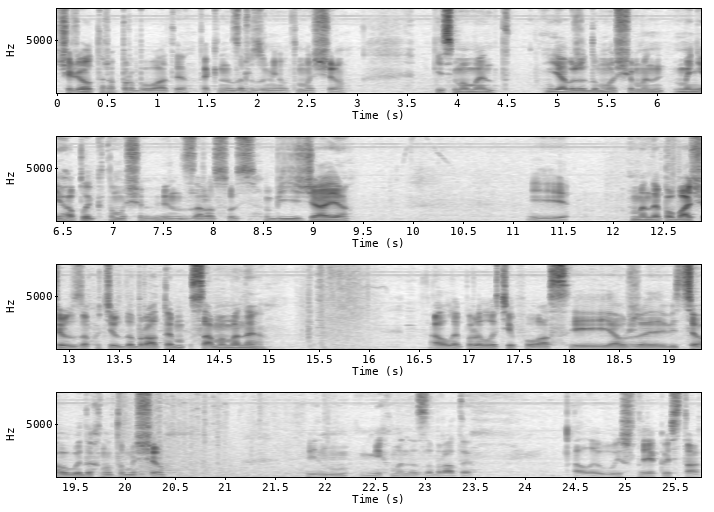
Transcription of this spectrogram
черьотера пробувати. Так і не зрозумів, тому що в якийсь момент я вже думав, що мені гаплик, тому що він зараз ось в'їжджає. І мене побачив, захотів добрати саме мене. Але прилетів у вас, і я вже від цього видихнув, тому що він міг мене забрати. Але вийшло якось так.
